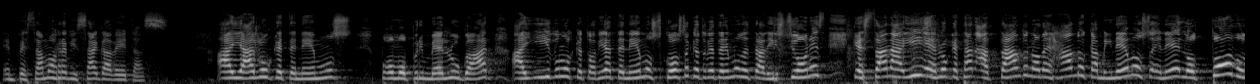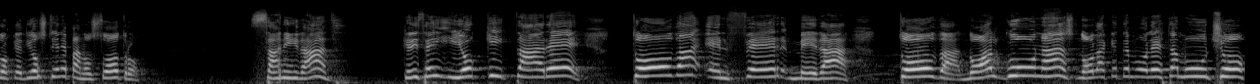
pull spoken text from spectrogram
empezamos a revisar gavetas hay algo que tenemos como primer lugar. Hay ídolos que todavía tenemos, cosas que todavía tenemos de tradiciones que están ahí. Es lo que están atando no dejando caminemos en él. Todo lo que Dios tiene para nosotros. Sanidad. Que dice ahí, y yo quitaré toda enfermedad toda, no algunas, no la que te molesta mucho,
